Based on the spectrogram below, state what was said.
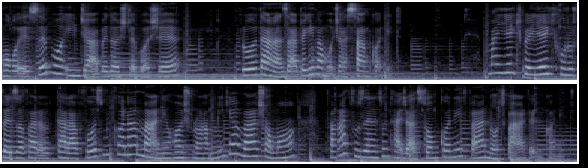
مقایسه با این جعبه داشته باشه رو در نظر بگیرید و مجسم کنید. من یک به یک حروف اضافه رو تلفظ می‌کنم معنی هاش رو هم میگم و شما فقط تو ذهنتون تجسم کنید و نوت برداری کنید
